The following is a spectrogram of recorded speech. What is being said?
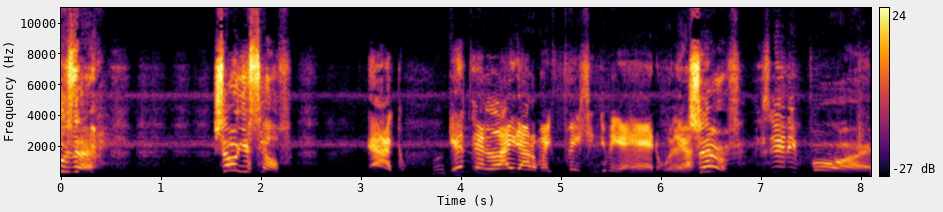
Who's there? Show yourself! Ah, come- get the light out of my face and give me a hand, will ya? Sheriff! City boy,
